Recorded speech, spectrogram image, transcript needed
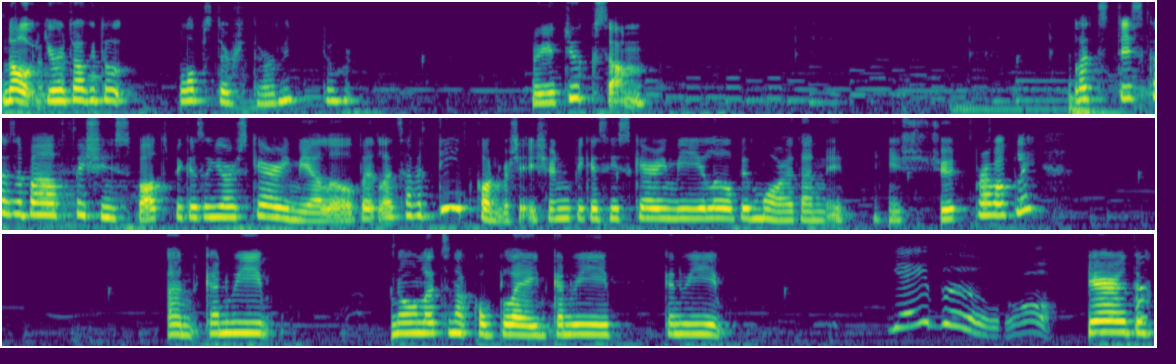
No, you're talking to Lobster Thermid? No, you took some. Let's discuss about fishing spots because you're scaring me a little bit. Let's have a deep conversation because he's scaring me a little bit more than it, he should probably. And can we... No, let's not complain. Can we... Can we... Yay, Boo. Share the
